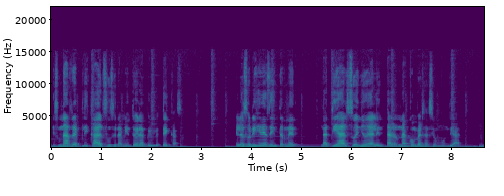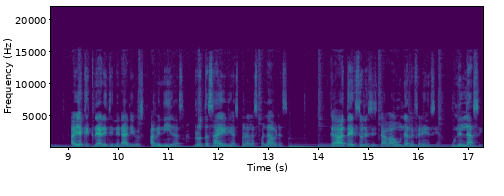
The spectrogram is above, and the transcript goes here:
es una réplica del funcionamiento de las bibliotecas. En los orígenes de Internet, latía el sueño de alentar una conversación mundial. Había que crear itinerarios, avenidas, rutas aéreas para las palabras, cada texto necesitaba una referencia, un enlace,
